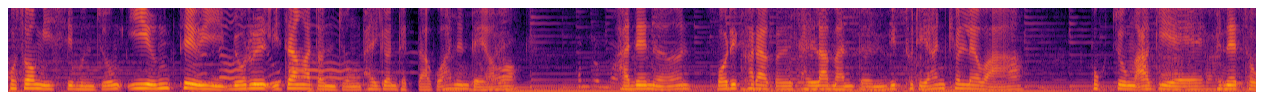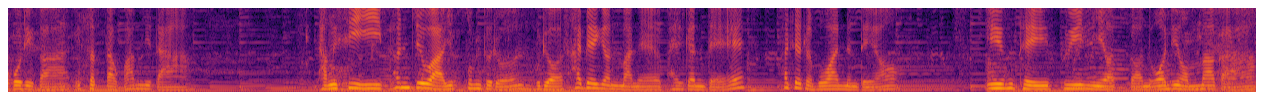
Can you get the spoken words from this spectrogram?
고성 이씨 문중 이응태의 묘를 이장하던 중 발견됐다고 하는데요. 간에는 머리카락을 잘라 만든 미투리 한 켤레와 복중 아기의 베넷 저고리가 있었다고 합니다. 당시 이 편지와 유품들은 무려 400년 만에 발견돼 화제를 모았는데요. 이응태의 부인이었던 원희 엄마가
